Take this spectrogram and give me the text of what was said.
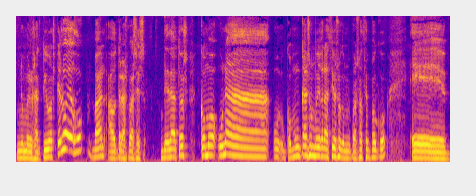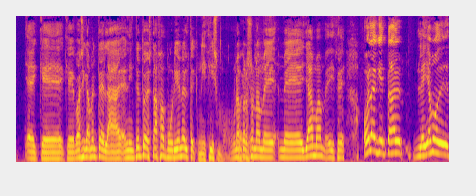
números activos que luego van a otras bases de datos como una como un caso muy gracioso que me pasó hace poco eh, eh, que, que básicamente la- el intento de estafa murió en el tecnicismo. Una Ay, persona me, me llama me dice hola qué tal le llamo de,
